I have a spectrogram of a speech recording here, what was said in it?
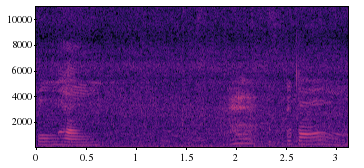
공항. 헉, 예쁘다.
